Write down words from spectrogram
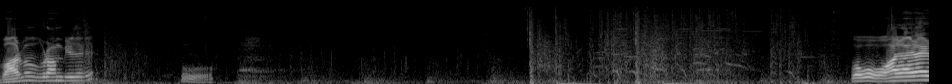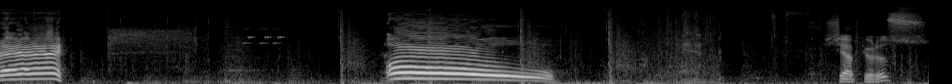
Var mı vuran birileri? Oo. Wow, wow, hayır hayır hayır hayır hayır. Oo! Şey yapıyoruz.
